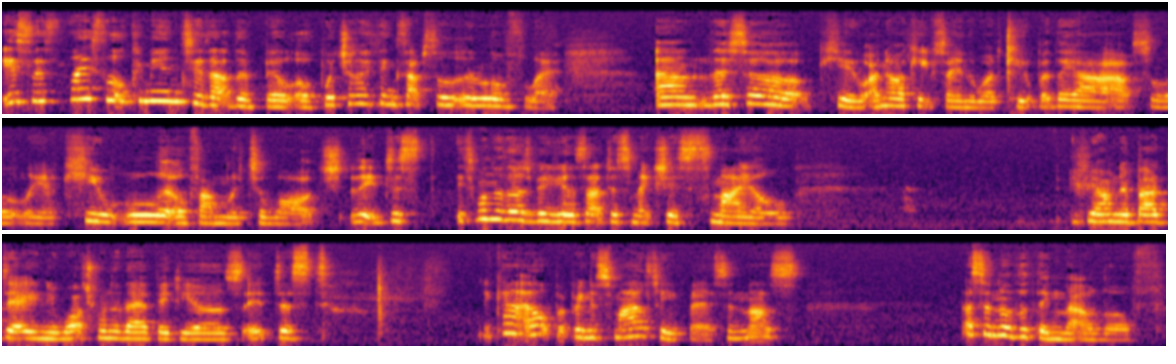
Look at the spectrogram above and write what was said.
it's this nice little community that they've built up, which I think is absolutely lovely. And they're so cute. I know I keep saying the word cute, but they are absolutely a cute little family to watch. It just it's one of those videos that just makes you smile. If you're having a bad day and you watch one of their videos, it just you can't help but bring a smile to your face and that's that's another thing that I love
